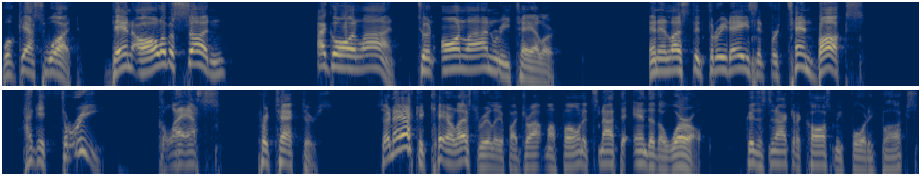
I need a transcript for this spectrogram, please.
Well, guess what? Then all of a sudden, I go online to an online retailer. And in less than three days, and for 10 bucks, I get three glass protectors. So now I could care less really if I drop my phone. It's not the end of the world because it's not going to cost me 40 bucks.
